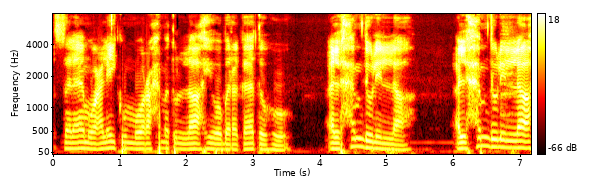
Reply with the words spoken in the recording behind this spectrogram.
السلام عليكم ورحمة الله وبركاته الحمد لله الحمد لله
